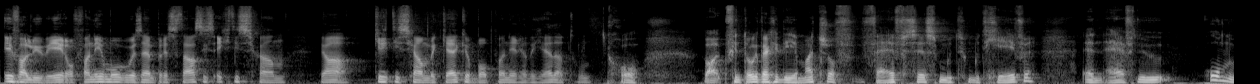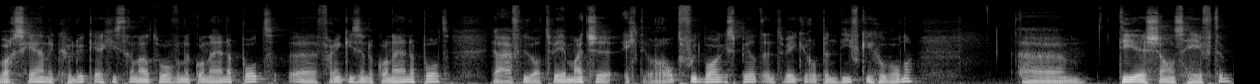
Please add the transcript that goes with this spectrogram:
evalueren? Of wanneer mogen we zijn prestaties echt eens gaan, ja, kritisch gaan bekijken, Bob? Wanneer ga jij dat doen? Goh, well, ik vind ook dat je die match of vijf, zes moet, moet geven. En hij heeft nu onwaarschijnlijk geluk. Gisteren hadden we over een konijnenpoot. Uh, Frank is een konijnenpoot. Ja, hij heeft nu al twee matchen echt rotvoetbal gespeeld en twee keer op een diefje gewonnen. Uh, die chance heeft hem.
